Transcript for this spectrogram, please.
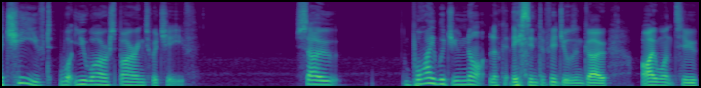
achieved what you are aspiring to achieve. So why would you not look at these individuals and go i want to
